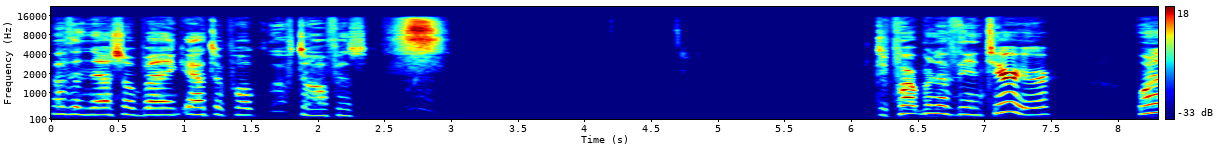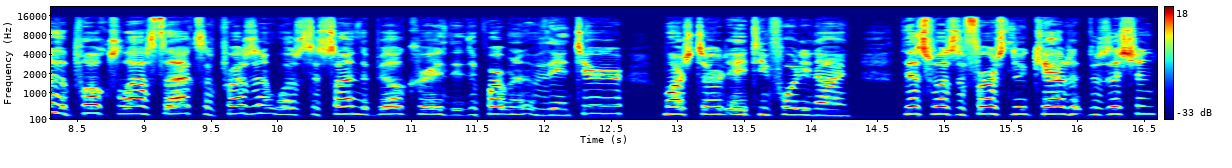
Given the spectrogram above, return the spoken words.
of the National Bank after Polk left office. Department of the Interior. One of the Polk's last acts as president was to sign the bill creating the Department of the Interior March 3, 1849. This was the first new cabinet position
